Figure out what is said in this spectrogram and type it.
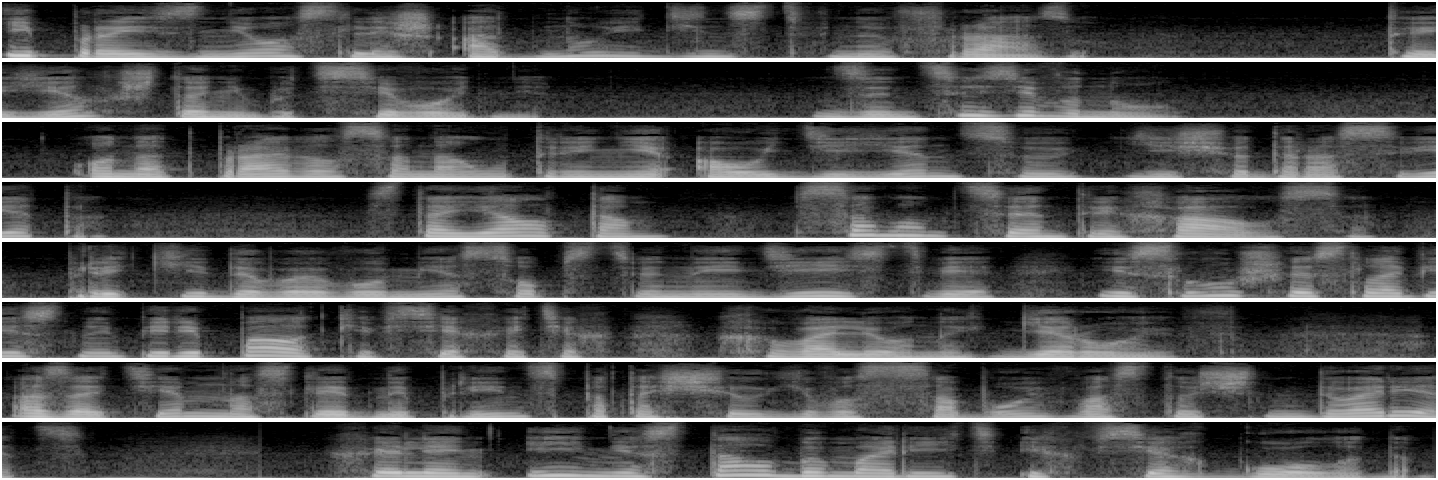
и произнес лишь одну единственную фразу. «Ты ел что-нибудь сегодня?» Дзинцы зевнул. Он отправился на утреннюю аудиенцию еще до рассвета, стоял там, в самом центре хаоса, прикидывая в уме собственные действия и слушая словесные перепалки всех этих хваленных героев. А затем наследный принц потащил его с собой в Восточный дворец. Хэлянь-И не стал бы морить их всех голодом,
